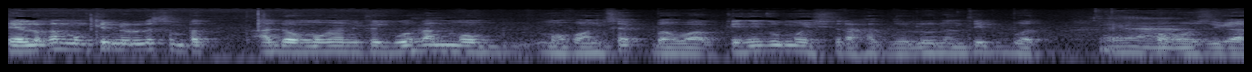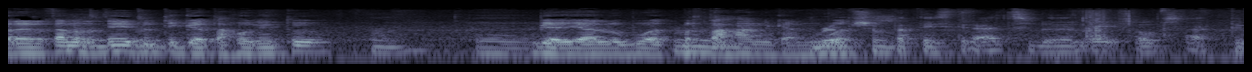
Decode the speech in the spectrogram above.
kayak lo kan mungkin dulu sempet ada omongan ke gue kan mau mau konsep bahwa kayaknya gue mau istirahat dulu nanti buat Ya. fokus di karir kan artinya itu tiga tahun itu Hmm. Hmm. biaya lo buat bertahan kan belum buat sempat istirahat sudah lay off satu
